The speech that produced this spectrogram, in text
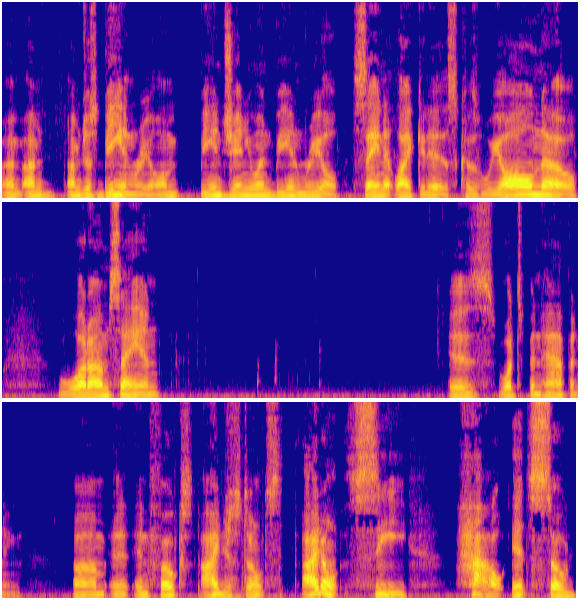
I'm I'm I'm just being real. I'm being genuine, being real, saying it like it is cuz we all know what I'm saying is what's been happening. Um, and, and folks, I just don't, I don't see how it's so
